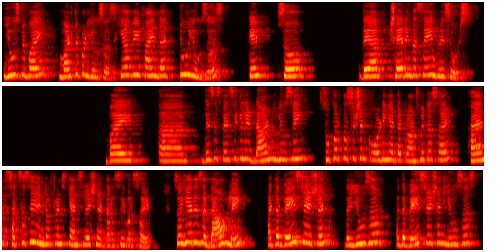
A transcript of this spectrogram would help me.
used by multiple users. Here we find that two users, okay? So they are sharing the same resource. By uh, this is basically done using superposition coding at the transmitter side and successive interference cancellation at the receiver side. So here is a downlink. At the base station, the user at the base station uses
